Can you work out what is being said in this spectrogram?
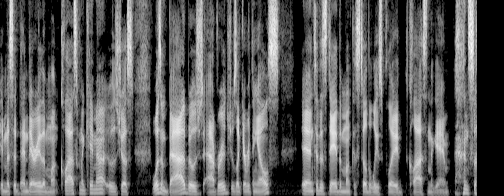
in Mists of Pandaria, the monk class when it came out. It was just it wasn't bad, but it was just average. It was like everything else. And to this day, the monk is still the least played class in the game, and so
